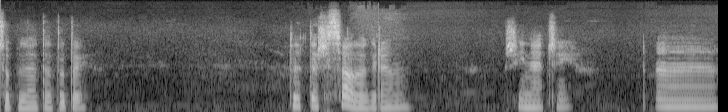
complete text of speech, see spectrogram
Parasol lata tutaj. To też solo gram. Czy inaczej. Yy...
